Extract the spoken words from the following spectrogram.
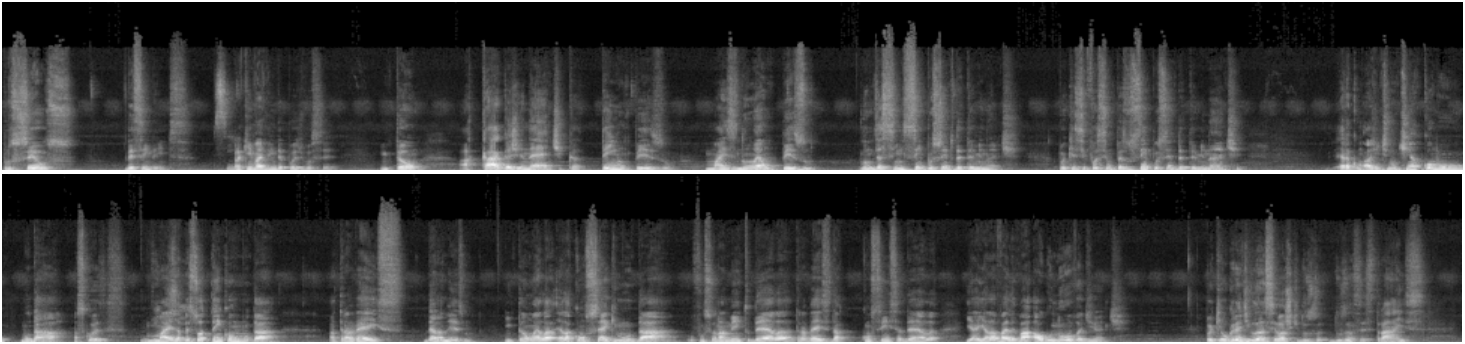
para os seus descendentes, para quem vai vir depois de você. Então, a carga genética tem um peso, mas não é um peso, vamos dizer assim, 100% determinante. Porque se fosse um peso 100% determinante, era como, a gente não tinha como mudar as coisas. Entendi. Mas a pessoa tem como mudar através dela mesma. Então ela, ela consegue mudar o funcionamento dela através da consciência dela e aí ela vai levar algo novo adiante. Porque o grande lance, eu acho que dos, dos ancestrais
